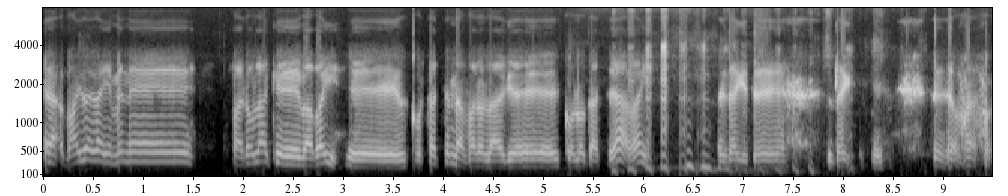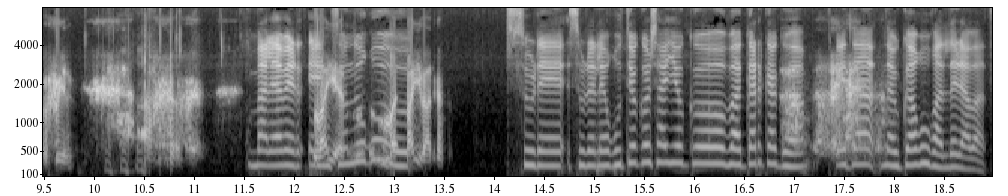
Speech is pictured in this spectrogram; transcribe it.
Eh, bai, bai, bai, hemen eh, farolak, eh, ba, bai, eh, kostatzen da farolak eh, kolokatzea, bai. ez dakit, eh, ez dakit. en fin. Vale, a ver, Bai, entzun eh, dugu bai, bai, barkatu. zure, zure legutioko saioko bakarkakoa eta daukagu galdera bat.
